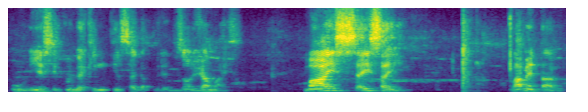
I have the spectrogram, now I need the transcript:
Por mim, esse clube aqui não tinha saído da primeira divisão jamais. Mas é isso aí. Lamentável.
